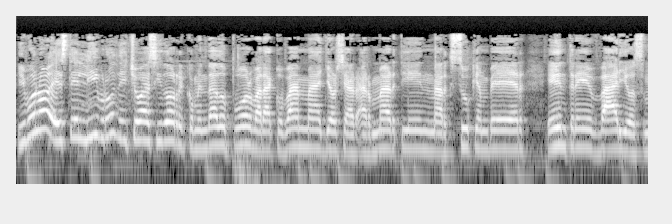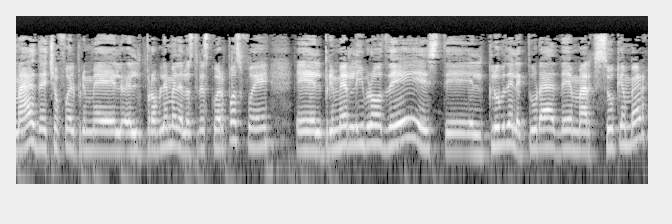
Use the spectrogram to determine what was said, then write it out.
Y bueno, este libro, de hecho, ha sido recomendado por Barack Obama, George R. R. Martin, Mark Zuckerberg, entre varios más. De hecho, fue el primer, el, problema de los tres cuerpos fue el primer libro de este, el club de lectura de Mark Zuckerberg.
